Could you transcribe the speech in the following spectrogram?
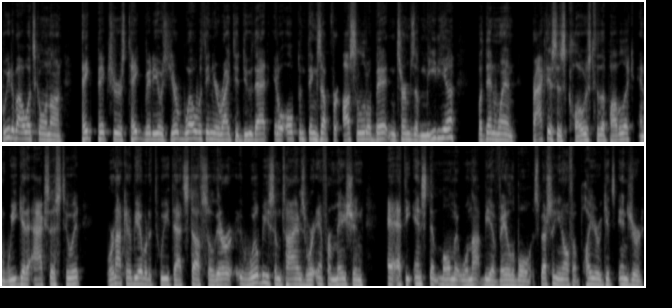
tweet about what's going on, take pictures, take videos. You're well within your right to do that. It'll open things up for us a little bit in terms of media. But then when practice is closed to the public and we get access to it, we're not going to be able to tweet that stuff. So there will be some times where information at the instant moment will not be available, especially, you know, if a player gets injured.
